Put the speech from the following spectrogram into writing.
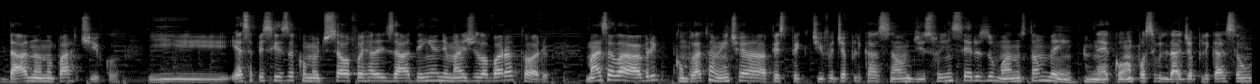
da nanopartícula. E essa pesquisa, como eu disse, ela foi realizada em animais de laboratório, mas ela abre completamente a perspectiva de aplicação disso em seres humanos também, né, com a possibilidade de aplicação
